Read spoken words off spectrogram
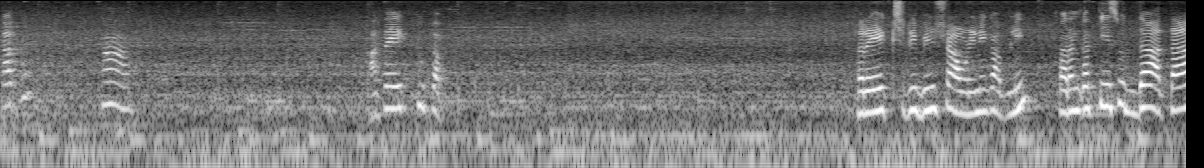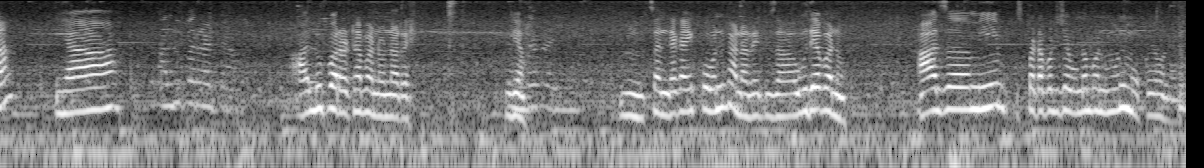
कापू हां. आता एक तू काप. तर एक रिबीन श्रावणीने कापली. कारण का ती सुद्धा आता ह्या आलू पराठा. आलू पराठा बनवणार आहे. घ्या. संध्याकाळी. कोण खाणार आहे तुझा? उद्या बनव. आज मी पटापट जेवणं बनवून मोकळे होणार.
